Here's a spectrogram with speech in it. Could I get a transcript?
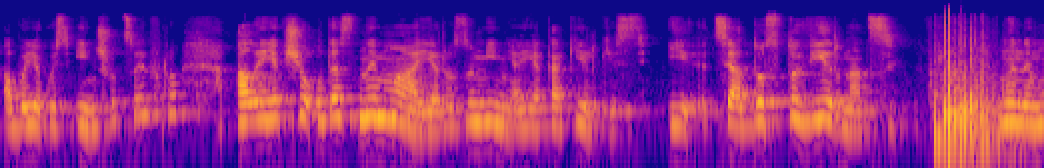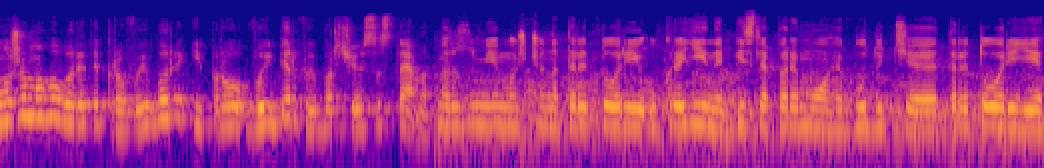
або якусь іншу цифру. Але якщо у нас немає розуміння, яка кількість і ця достовірна цифра, ми не можемо говорити про вибори і про вибір виборчої системи. Ми розуміємо, що на території України після перемоги будуть е, території,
